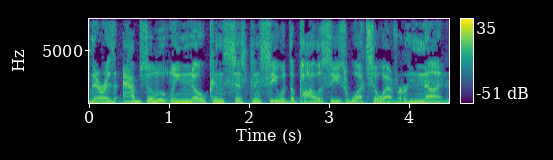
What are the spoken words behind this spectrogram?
There is absolutely no consistency with the policies whatsoever. None.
